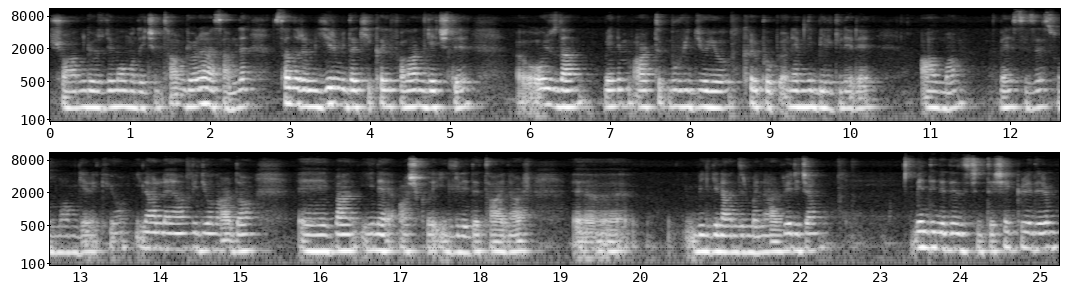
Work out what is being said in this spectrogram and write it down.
şu an gözlüğüm olmadığı için tam göremesem de sanırım 20 dakikayı falan geçti. E, O yüzden benim artık bu videoyu kırpıp önemli bilgileri almam ve size sunmam gerekiyor. İlerleyen videolarda e, ben yine aşkla ilgili detaylar, bilgilendirmeler vereceğim. Beni dinlediğiniz için teşekkür ederim.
